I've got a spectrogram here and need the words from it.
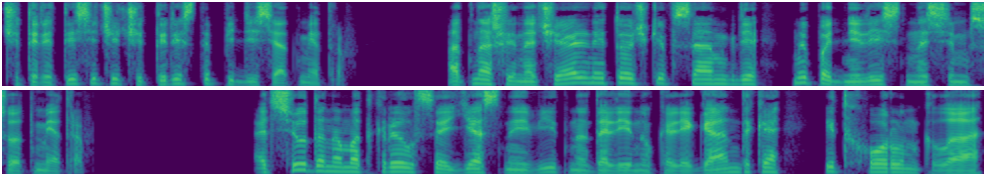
4450 метров. От нашей начальной точки в Сангде мы поднялись на 700 метров. Отсюда нам открылся ясный вид на долину Калигандека и Тхорункла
